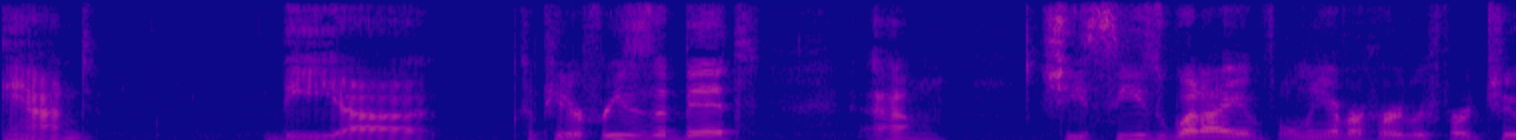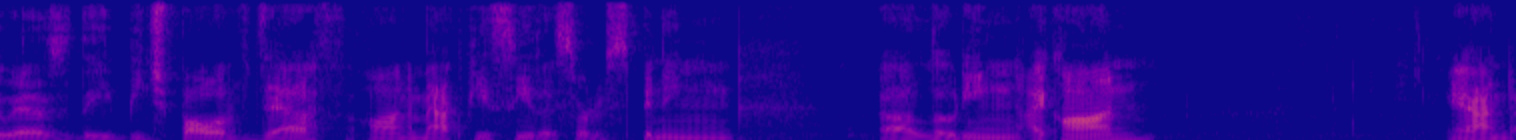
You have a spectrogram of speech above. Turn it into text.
and the uh, computer freezes a bit. Um, she sees what I have only ever heard referred to as the beach ball of death on a Mac PC, the sort of spinning uh, loading icon. And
